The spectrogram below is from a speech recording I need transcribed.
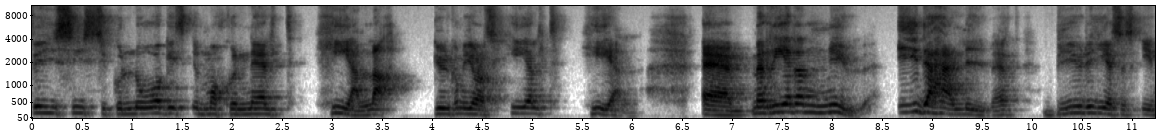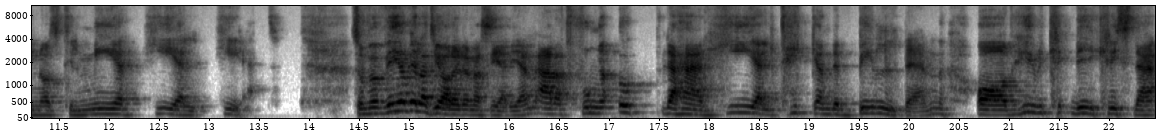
fysiskt, psykologiskt, emotionellt hela. Gud kommer göra oss helt hel. Eh, men redan nu, i det här livet, bjuder Jesus in oss till mer helhet. Så vad vi har velat göra i denna serien är att fånga upp den här heltäckande bilden av hur vi kristna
